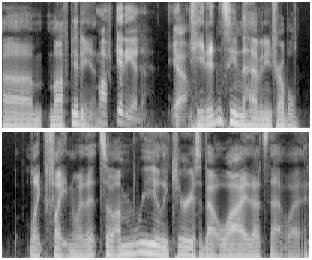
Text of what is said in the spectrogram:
um, Moff Gideon. Moff Gideon. Yeah. He didn't seem to have any trouble like fighting with it, so I'm really curious about why that's that way.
